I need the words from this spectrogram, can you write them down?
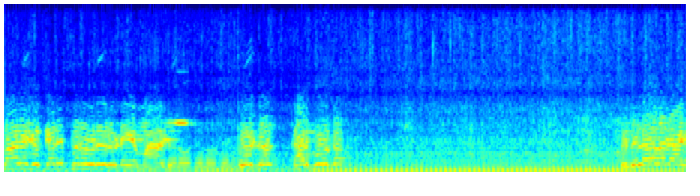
பாலடி கருப்பர் அவர்களுடைய மாடு ஓட்டுவேன் ஓட்டுவேன் போட்டோம் கார் போட்டோம் முதலாவதாக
